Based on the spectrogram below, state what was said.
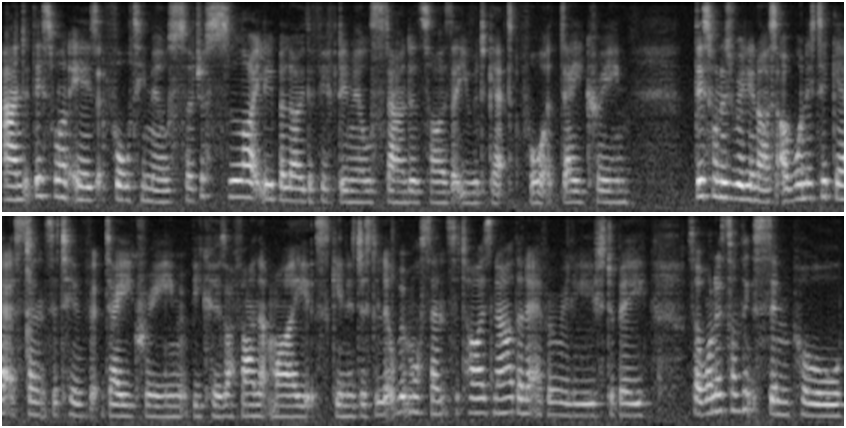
and this one is 40 mils so just slightly below the 50 mils standard size that you would get for a day cream. This one is really nice. I wanted to get a sensitive day cream because I find that my skin is just a little bit more sensitised now than it ever really used to be. So I wanted something simple,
